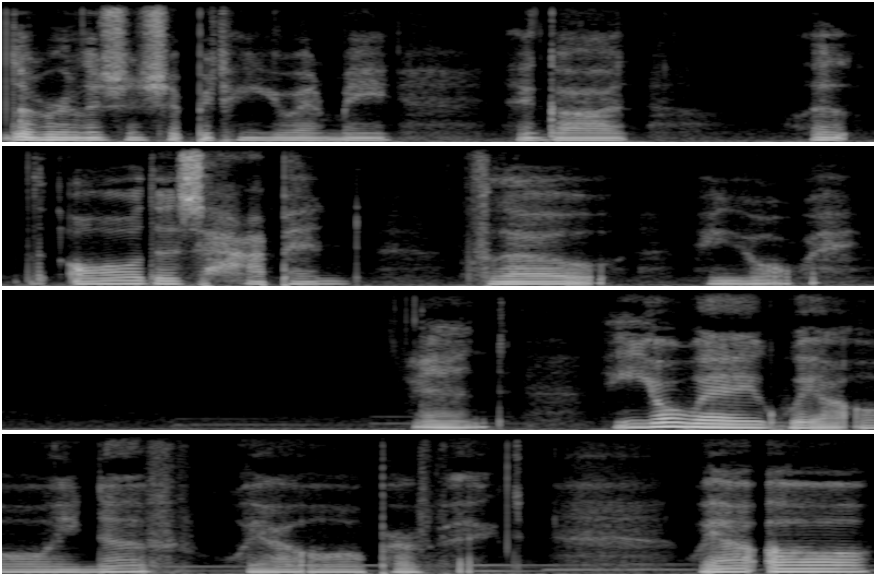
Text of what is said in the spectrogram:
the relationship between you and me and God. All this happen, flow in your way. And in your way, we are all enough, we are all perfect, we are all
